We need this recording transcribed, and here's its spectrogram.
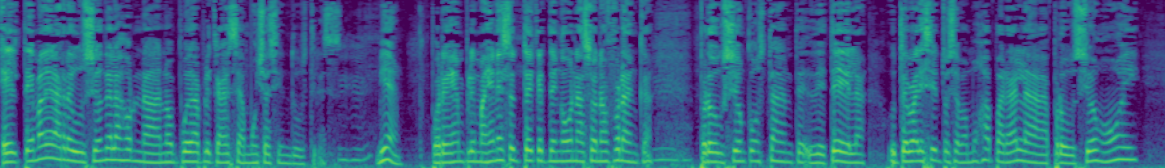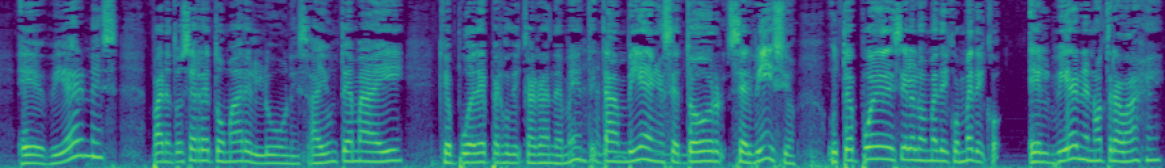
el tema de la reducción de la jornada no puede aplicarse a muchas industrias. Bien, por ejemplo, imagínese usted que tenga una zona franca, producción constante de tela, usted va a decir, entonces vamos a parar la producción hoy, eh, viernes, para entonces retomar el lunes. Hay un tema ahí que puede perjudicar grandemente. También el sector servicio. Usted puede decirle a los médicos, médicos, el viernes no trabaje,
